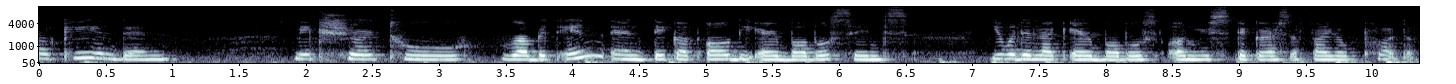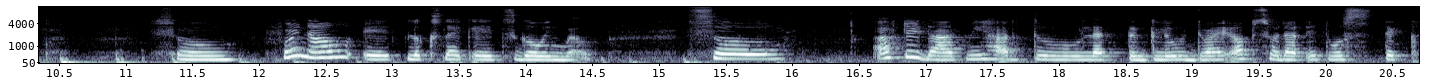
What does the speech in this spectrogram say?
Okay and then make sure to rub it in and take out all the air bubbles since you wouldn't like air bubbles on your sticker as a final product. So for now it looks like it's going well. So after that we have to let the glue dry up so that it will stick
